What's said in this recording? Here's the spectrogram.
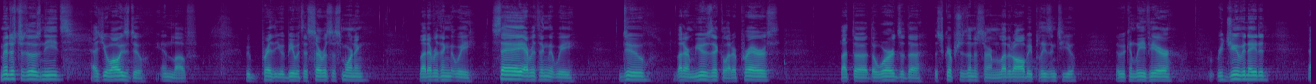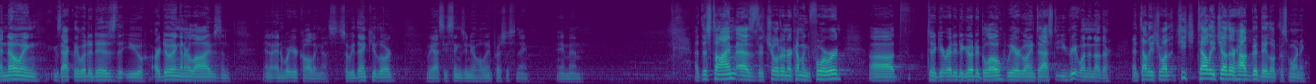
minister to those needs as you always do in love. We pray that you would be with this service this morning. Let everything that we say, everything that we do, let our music, let our prayers, let the, the words of the, the scriptures in the sermon, let it all be pleasing to you, that we can leave here rejuvenated and knowing exactly what it is that you are doing in our lives and, and, and what you're calling us. So we thank you, Lord, and we ask these things in your holy and precious name. Amen. At this time, as the children are coming forward uh, to get ready to go to Glow, we are going to ask that you greet one another and tell each other, teach, tell each other how good they look this morning.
